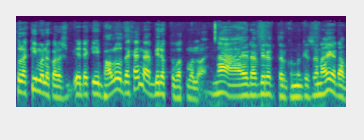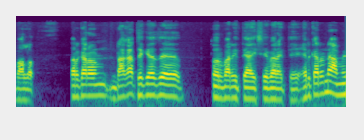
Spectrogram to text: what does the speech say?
তোরা কি মনে করিস, এটা কি ভালো দেখায় না বিরক্তবোধ মনে হয়? না, এটা বিরক্তের কোনো কিছু নাই, এটা ভালো। তার কারণ ঢাকা থেকে যে তোর বাড়িতে আইসে বেড়াইতে, এর কারণে আমি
